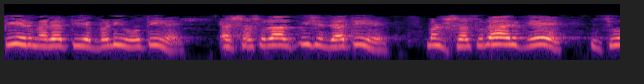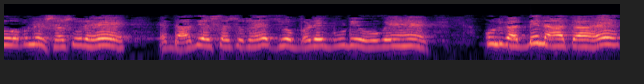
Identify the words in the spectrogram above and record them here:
पीर में रहती है, बड़ी होती है ससुराल पीछे जाती है। मन ससुराल के जो अपने ससुर है, दादे ससुर है, जो बड़े बूढ़े हो गए हैं, उनका दिन आता है,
